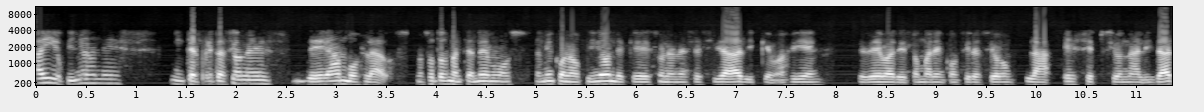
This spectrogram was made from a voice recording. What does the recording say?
Hay opiniones, interpretaciones de ambos lados. Nosotros mantenemos también con la opinión de que es una necesidad y que más bien se deba de tomar en consideración la excepcionalidad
